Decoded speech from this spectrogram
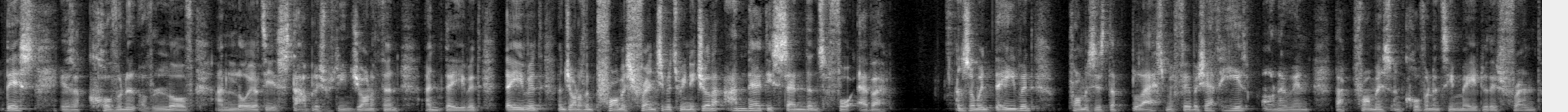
This is a covenant of love and loyalty established between Jonathan and David. David and Jonathan promised friendship between each other and their descendants forever. And so when David promises to bless Mephibosheth, he is honouring that promise and covenant he made with his friend.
